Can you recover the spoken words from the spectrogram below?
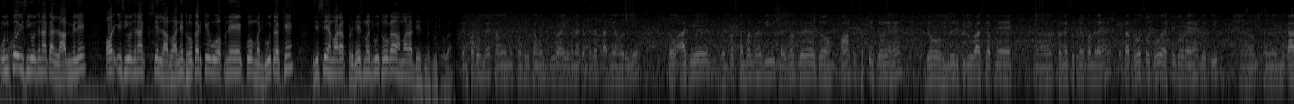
उनको इस योजना का लाभ मिले और इस योजना से लाभान्वित होकर के वो अपने को मज़बूत रखें, जिससे हमारा प्रदेश मज़बूत होगा, हमारा देश मज़बूत होगा। जनपदों में सामूहिक मुख्यमंत्री सामूहिक विवाह योजना के अंतर्गत शादियाँ हो रही है। तो आज जनपद संबल में भी लगभग जो हम पाँच सौ छत्तीस जोड़े हैं जो हिंदू रीति रिवाज से अपने प्रणय सूत्र में बंध रहे हैं तथा 202 ऐसे जोड़े हैं जो कि निकाह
